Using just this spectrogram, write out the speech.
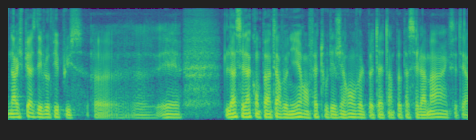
n'arrivent plus à se développer plus. et Là, c'est là qu'on peut intervenir, en fait, où les gérants veulent peut-être un peu passer la main, etc.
